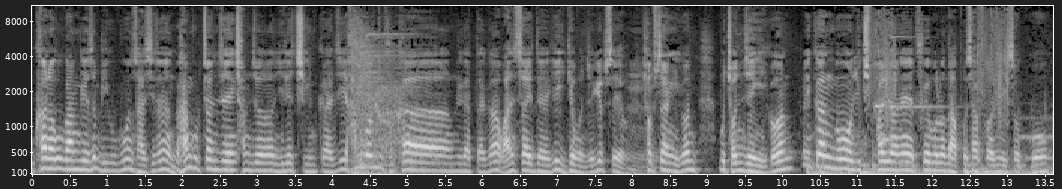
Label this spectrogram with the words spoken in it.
북한하고 관계에서 미국은 사실은 한국전쟁 참전 이래 지금까지 한 번도 북한을 갖다가 완사이드하게 이겨본 적이 없어요. 협상이건 뭐 전쟁이건 그러니까 뭐 68년에 푸에볼로 나포 사건이 있었고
